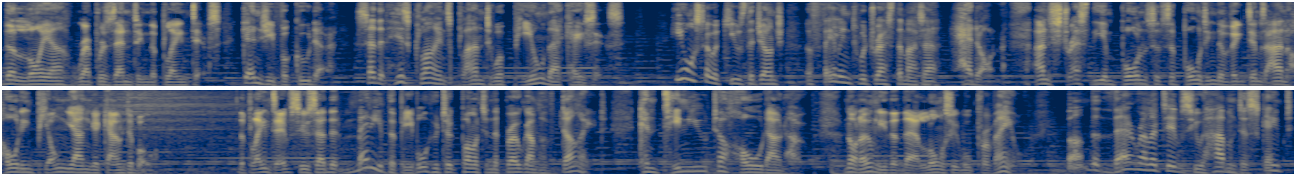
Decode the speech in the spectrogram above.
The lawyer representing the plaintiffs, Kenji Fukuda, said that his clients plan to appeal their cases. He also accused the judge of failing to address the matter head on and stressed the importance of supporting the victims and holding Pyongyang accountable. The plaintiffs, who said that many of the people who took part in the program have died, continue to hold out hope not only that their lawsuit will prevail, but that their relatives who haven't escaped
